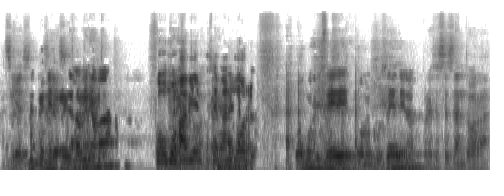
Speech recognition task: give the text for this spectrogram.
Así es. Que me lo regaló mi mamá. Como Javier que se va a Andorra. Como sucede, como sucede, ¿no? Por eso es de Andorra.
